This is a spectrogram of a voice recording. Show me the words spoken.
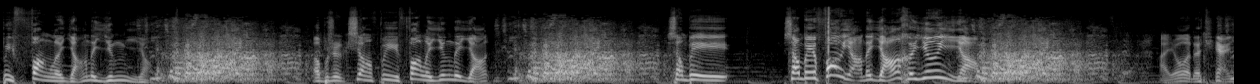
被放了羊的鹰一样，啊，不是像被放了鹰的羊，像被像被放养的羊和鹰一样。哎呦我的天！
